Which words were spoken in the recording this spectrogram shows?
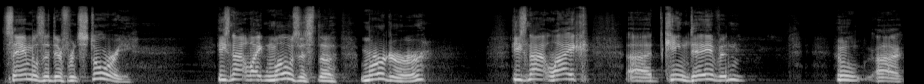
Samuel's a different story. He's not like Moses, the murderer. He's not like uh, King David, who uh,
